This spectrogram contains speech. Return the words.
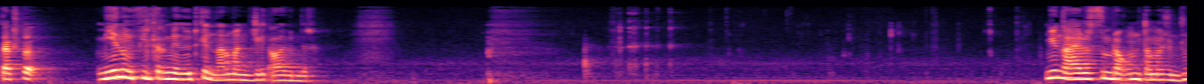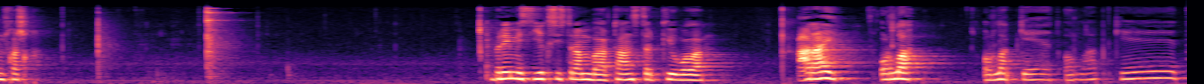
Так что менің фильтрімнен өткен нормальный жігіт ала беріңдер. Мен айырылыстым бірақ ұмыта алмай жүрмін жұмысқа шық. Бір емес екі сестрам бар таныстырып күйеу бала. Арай ұрла ұрлап кет ұрлап кет.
